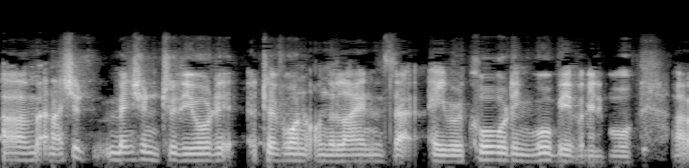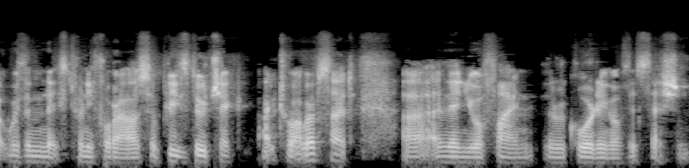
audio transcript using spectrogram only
Um, and I should mention to the audience, to everyone on the line that a recording will be available uh, within the next 24 hours. So please do check back to our website uh, and then you'll find the recording of this session.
